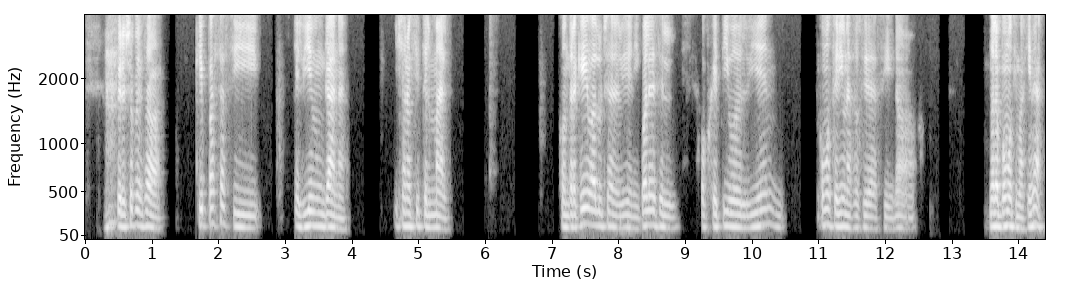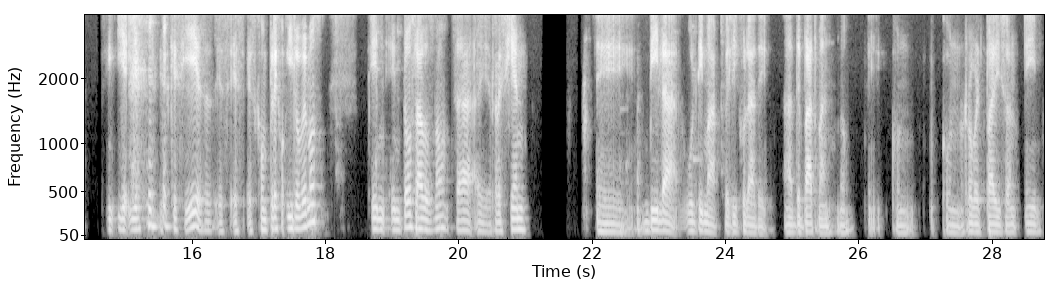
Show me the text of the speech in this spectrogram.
Pero yo pensaba, ¿qué pasa si el bien gana y ya no existe el mal? ¿Contra qué va a luchar el bien? ¿Y cuál es el objetivo del bien? ¿Cómo sería una sociedad así? No, no la podemos imaginar. Y, y es, es que sí, es, es, es, complejo. Y lo vemos en, en todos lados, ¿no? O sea, eh, recién eh, vi la última película de, ah, de Batman, ¿no? Eh, con, con Robert Pattinson. Y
